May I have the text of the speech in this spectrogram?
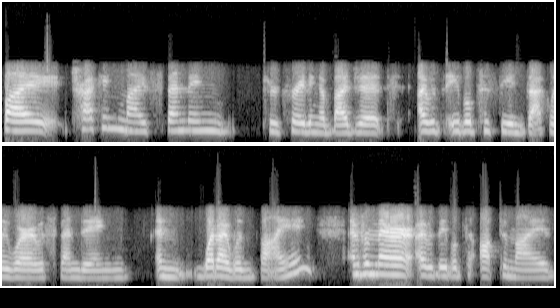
by tracking my spending through creating a budget, I was able to see exactly where I was spending and what I was buying. And from there, I was able to optimize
